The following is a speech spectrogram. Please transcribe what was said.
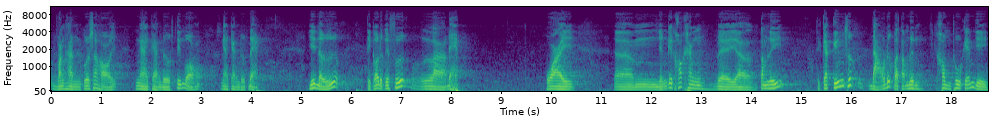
vận hành của xã hội ngày càng được tiến bộ, ngày càng được đẹp. Với nữ thì có được cái phước là đẹp. Ngoài uh, những cái khó khăn về uh, tâm lý thì các kiến thức đạo đức và tâm linh không thua kém gì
